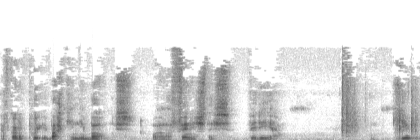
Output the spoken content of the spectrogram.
I've got to put you back in your box while I finish this video. Thank you.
